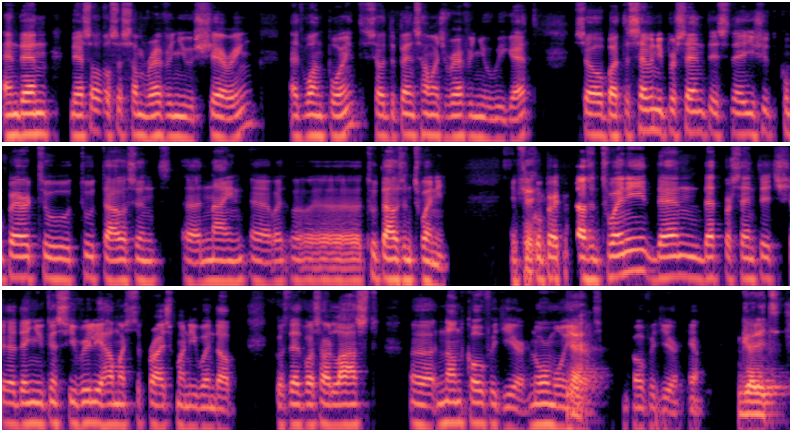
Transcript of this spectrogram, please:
and then there's also some revenue sharing at one point. So it depends how much revenue we get so, but the 70% is that you should compare to 2009, uh, uh, 2020. If okay. you compare 2020, then that percentage, uh, then you can see really how much the prize money went up because that was our last uh, non-COVID year, normal yeah. year, COVID year. Yeah. Got it.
